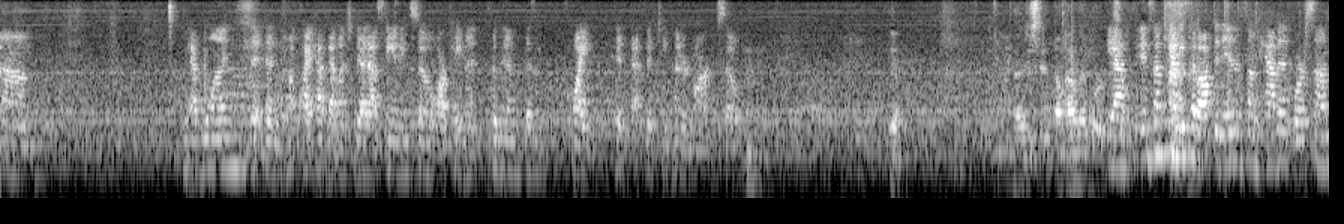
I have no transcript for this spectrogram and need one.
Um, we have one that doesn't quite have that much debt outstanding, so our payment for them doesn't quite hit that fifteen hundred mark, so. Mm-hmm. Yeah. I just didn't know how that works. Yeah, and some counties have opted in and some haven't, or some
